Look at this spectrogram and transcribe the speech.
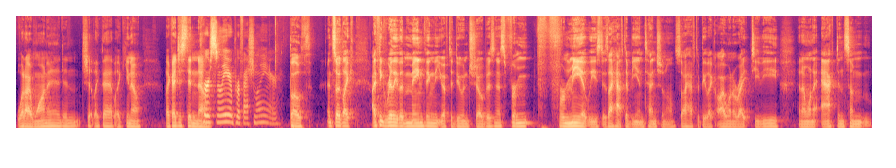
what I wanted and shit like that. Like you know, like I just didn't know Personally or professionally or both. And so like I think really the main thing that you have to do in show business for for me at least is I have to be intentional. So I have to be like, oh, I want to write TV and I want to act in some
